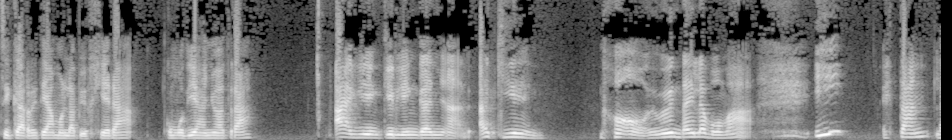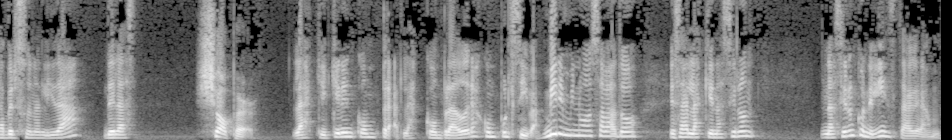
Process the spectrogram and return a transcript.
Si carreteamos la piojera como 10 años atrás, ¿a quién quería engañar? ¿A quién? No, me vendáis la pomada. Y están la personalidad de las shopper, las que quieren comprar, las compradoras compulsivas. Miren mi nuevo zapato, esas las que nacieron nacieron con el Instagram,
